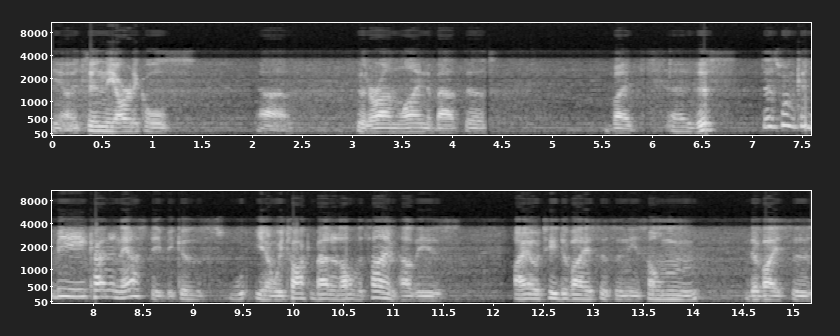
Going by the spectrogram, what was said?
you know, it's in the articles uh, that are online about this. But uh, this this one could be kind of nasty because you know we talk about it all the time how these IoT devices and these home devices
